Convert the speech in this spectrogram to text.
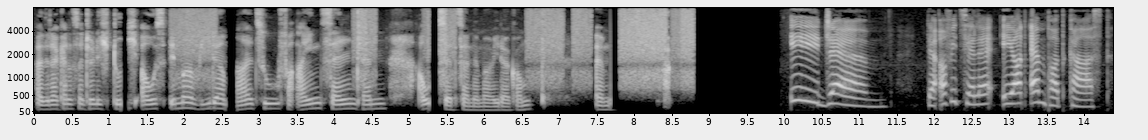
Also da kann es natürlich durchaus immer wieder mal zu vereinzelten Aussetzern immer wieder kommen. Ähm, E-Jam, der offizielle EJM-Podcast.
